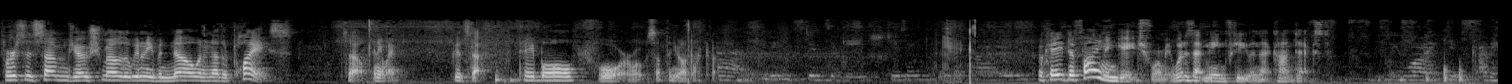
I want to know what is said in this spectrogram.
versus some Joe Schmo that we don't even know in another place. So, anyway, good stuff. Table four. What was something you all talked about? Uh, students engaged using the technology. Okay, define engage for me. What does that mean for you in that context? We want kids, I mean,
